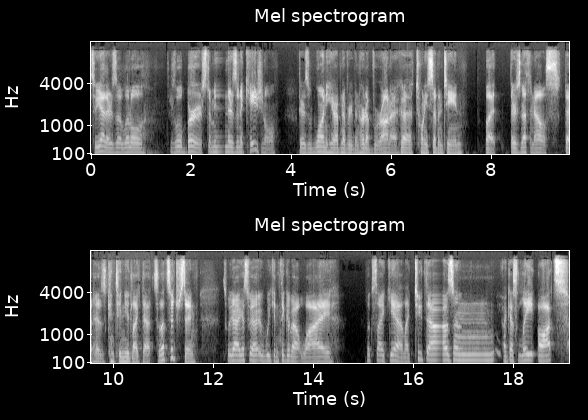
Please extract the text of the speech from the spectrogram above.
So yeah, there's a little there's a little burst. I mean, there's an occasional there's one here I've never even heard of, Veronica uh, 2017, but there's nothing else that has continued like that. So that's interesting. So we got, I guess we uh, we can think about why. Looks like yeah, like 2000, I guess late aughts,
